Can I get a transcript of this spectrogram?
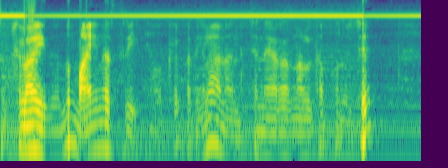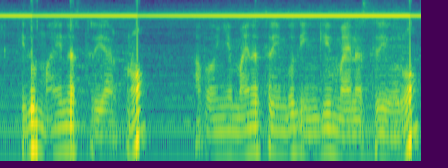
ஆக்சுவலாக இது வந்து மைனஸ் த்ரீ ஓகே பார்த்தீங்களா நான் இந்த சின்ன ஏறனால தப்பு வந்துச்சு இது மைனஸ் த்ரீயாக இருக்கணும். அப்போ இங்கே மைனஸ் த்ரீ போது இங்கேயும் மைனஸ் த்ரீ வரும்.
